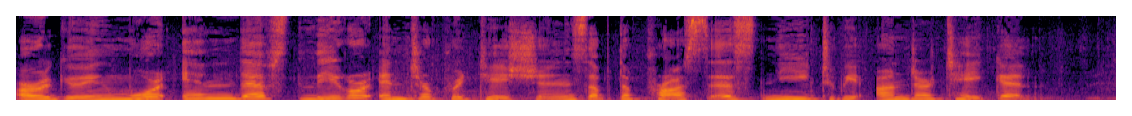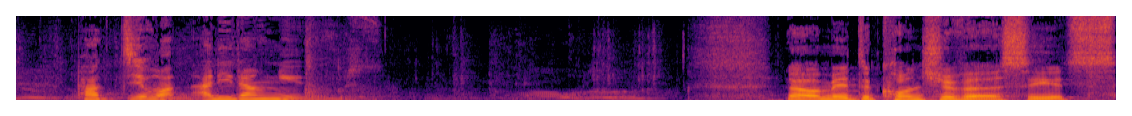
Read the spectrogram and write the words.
arguing more in-depth legal interpretations of the process need to be undertaken. Park Ji-won, Arirang News. Now, amid the controversy, it's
